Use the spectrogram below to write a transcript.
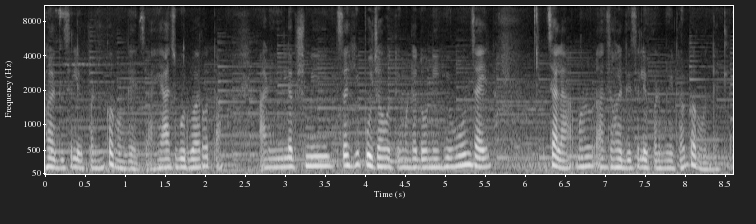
हळदीचं लेपन करून घ्यायचं आहे. आज गुरुवार होता आणि लक्ष्मीचंही पूजा होती म्हणजे दोन्हीही होऊन जाईल. चला म्हणून आज हळदीचं लेपण मी इथं करून घेतलं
